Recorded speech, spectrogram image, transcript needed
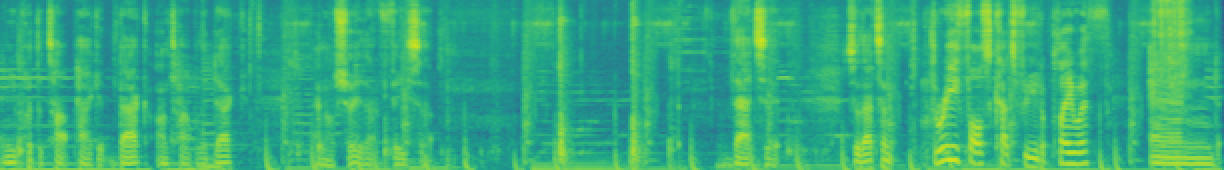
and you put the top packet back on top of the deck, and I'll show you that face up that's it. So that's an, three false cuts for you to play with. And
